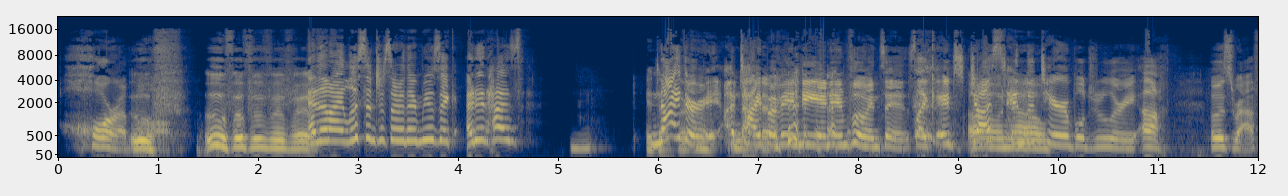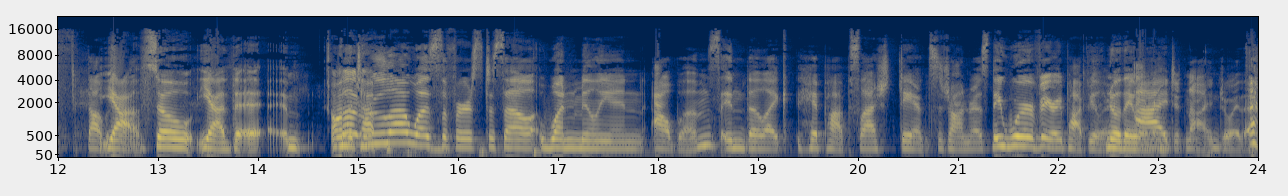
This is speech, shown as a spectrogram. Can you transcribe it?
horrible. oof. Oof, oof, oof, oof, oof. And then I listened to some of their music, and it has It neither a type neither. of Indian influences. Like it's just in the terrible jewelry. Ugh, it was rough. That was Yeah. rough. So yeah, the um, on But the top. Roo'Ra was the first to sell one million albums in the like hip hop slash dance genres. They were very popular. No, they were. I did not enjoy them.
